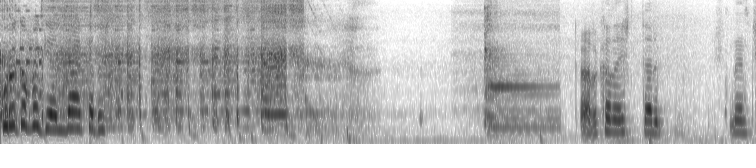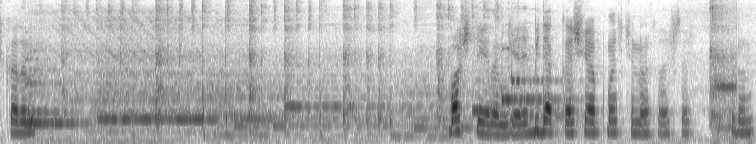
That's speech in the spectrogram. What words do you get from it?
Kuru kafa geldi arkadaş. Arkadaşlar şuradan çıkalım. Başlayalım geri. Bir dakika şey yapmak için arkadaşlar. Durun.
